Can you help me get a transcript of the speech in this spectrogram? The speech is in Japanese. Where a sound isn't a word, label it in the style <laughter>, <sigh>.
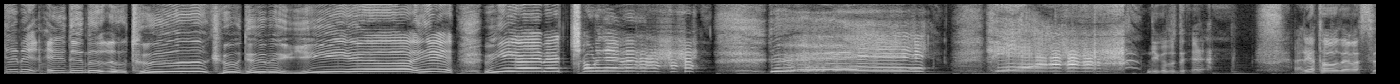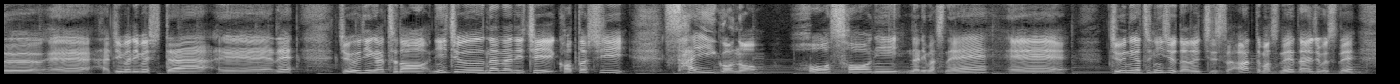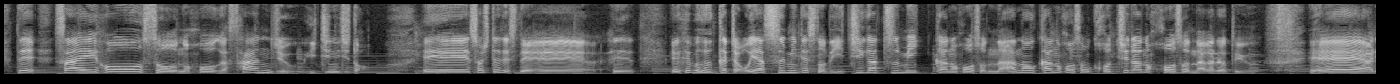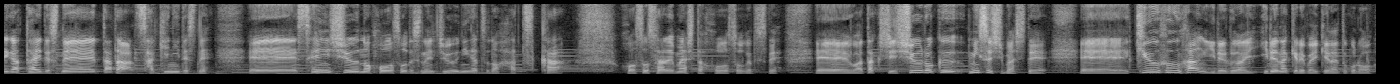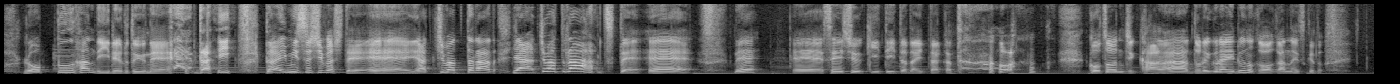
でめ、え、でも、トゥーク、でも、いやえ、いやめっちゃ俺だえー、いやーということで、ありがとうございます。えー、始まりました。えー、ね、12月の27日、今年最後の放送になりますね。えー12月27日です。合ってますね。大丈夫ですね。で、再放送の方が31日と。えーそしてですね、えーえー、FM ふっかちゃんお休みですので、1月3日の放送、7日の放送もこちらの放送が流れるという、えーありがたいですね。ただ、先にですね、えー先週の放送ですね、12月の20日、放送されました放送がですね、えー私、収録ミスしまして、えー9分半入れる入れなければいけないところ、6分半で入れるというね、<laughs> 大、大ミスしまして、えーやっちまったな、やっちまったなっつって、えーね、えー先週聞いていただいた方は <laughs> ご存知かなどれぐらいいるのか分かんないですけど、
